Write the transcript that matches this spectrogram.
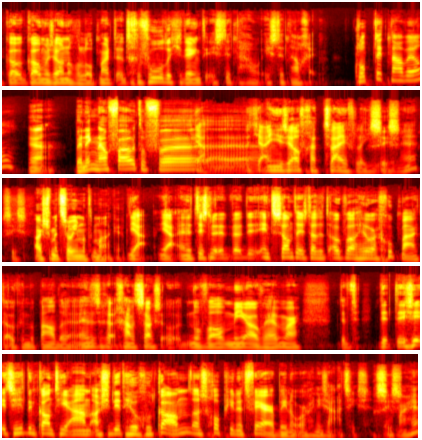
Ko- komen zo nog wel op. Maar het, het gevoel dat je denkt, is dit nou, is dit nou geen... Klopt dit nou wel? Ja. Ben ik nou fout of... eh, Dat je aan jezelf gaat twijfelen Precies. Hè? precies. Als je met zo iemand te maken hebt. Ja, ja, en het, is, het interessante is dat het ook wel heel erg goed maakt, ook in bepaalde. Hè, dus daar gaan we het straks nog wel meer over hebben. Maar dit, dit, zit- er zit een kant hier aan. Als je dit heel goed kan, dan schop je het ver binnen organisaties. Precies. Zeg maar, hè?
